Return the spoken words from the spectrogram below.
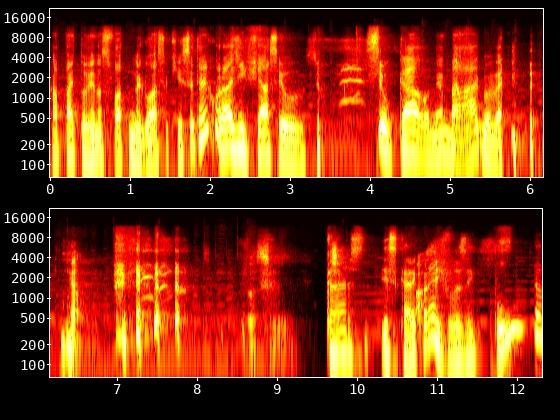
Rapaz, tô vendo as fotos do negócio aqui. Você teria coragem de enfiar seu, seu, seu carro dentro da água, velho? Não. Cara, esse cara é corajoso, hein? Puta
